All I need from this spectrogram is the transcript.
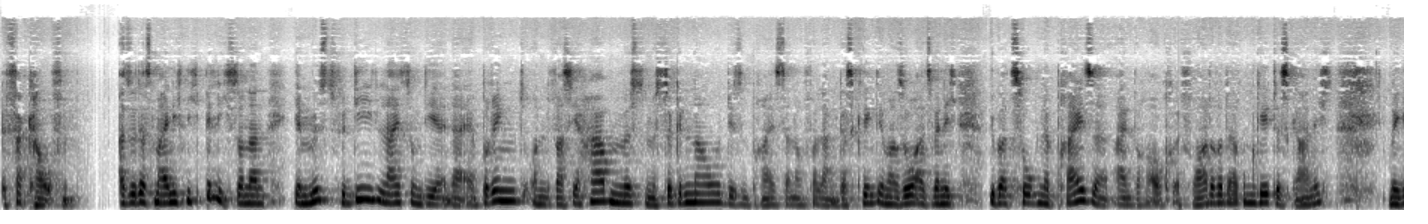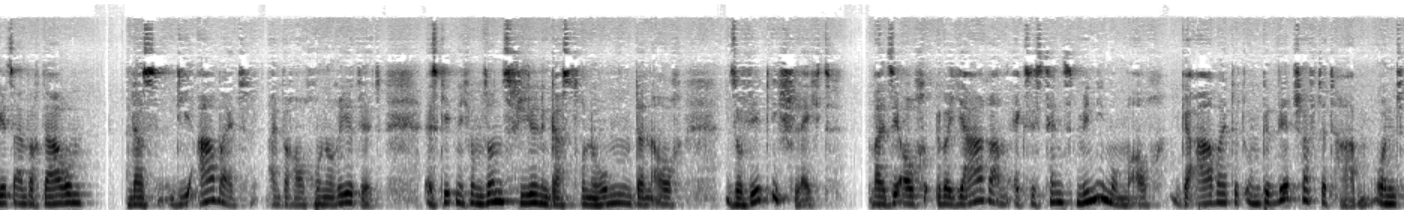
verkaufen. Also das meine ich nicht billig, sondern ihr müsst für die Leistung, die ihr da erbringt und was ihr haben müsst, müsst ihr genau diesen Preis dann auch verlangen. Das klingt immer so, als wenn ich überzogene Preise einfach auch fordere. Darum geht es gar nicht. Mir geht es einfach darum, dass die Arbeit einfach auch honoriert wird. Es geht nicht umsonst vielen Gastronomen dann auch so wirklich schlecht, weil sie auch über Jahre am Existenzminimum auch gearbeitet und gewirtschaftet haben. Und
